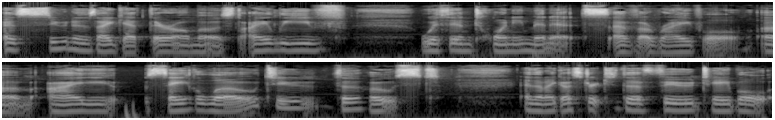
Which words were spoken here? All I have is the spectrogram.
as soon as I get there almost. I leave within 20 minutes of arrival. Um, I say hello to the host and then I go straight to the food table.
